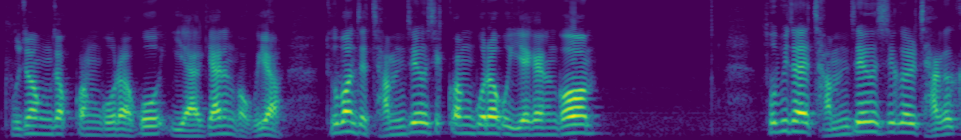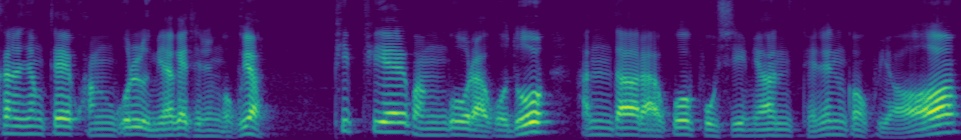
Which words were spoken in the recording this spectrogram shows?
부정적 광고라고 이야기하는 거고요. 두 번째 잠재의식 광고라고 이야기하는 거 소비자의 잠재의식을 자극하는 형태의 광고를 의미하게 되는 거고요. PPL 광고라고도 한다라고 보시면 되는 거고요.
